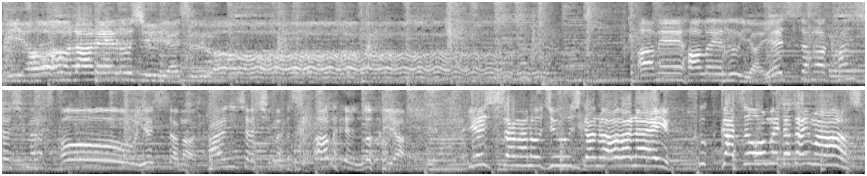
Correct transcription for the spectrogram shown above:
におられる主イエスを。アメハレルヤ。イエス様感謝します。おーイエス様感謝します。ハレルヤ。イエス様の十字架のあがない。復活をめたたえます。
